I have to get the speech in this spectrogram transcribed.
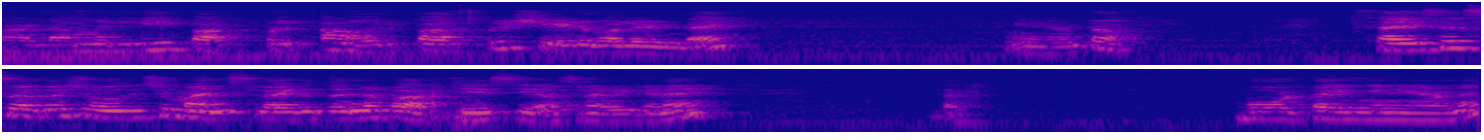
വാടാമല്ലി പർപ്പിൾ ആ ഒരു പർപ്പിൾ ഷെയ്ഡ് പോലെ ഉണ്ട്. ഇങ്ങനെ കേട്ടോ സൈസസ് ഒക്കെ ചോദിച്ച് മനസ്സിലാക്കി തന്നെ പർച്ചേസ് ചെയ്യാൻ ശ്രമിക്കണേ. ബോട്ട ഇങ്ങനെയാണ്.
